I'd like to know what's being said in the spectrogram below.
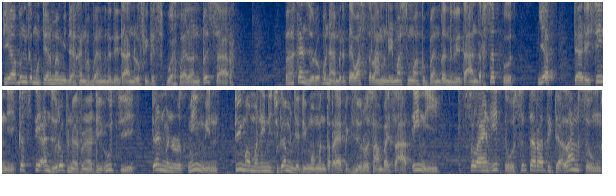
dia pun kemudian memindahkan beban penderitaan Luffy ke sebuah balon besar Bahkan Zoro pun hampir tewas setelah menerima semua beban penderitaan tersebut. Yap, dari sini kesetiaan Zoro benar-benar diuji dan menurut Mimin, di momen ini juga menjadi momen terepik Zoro sampai saat ini. Selain itu, secara tidak langsung,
